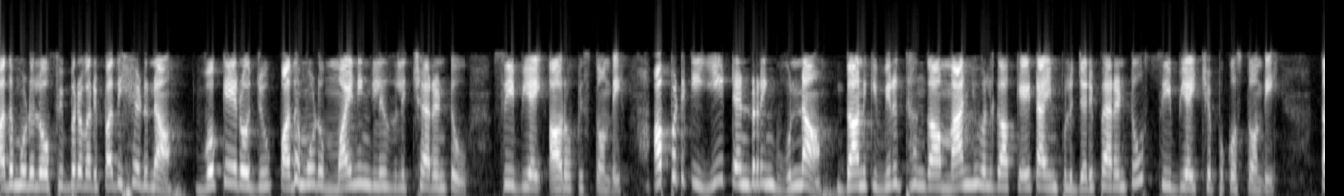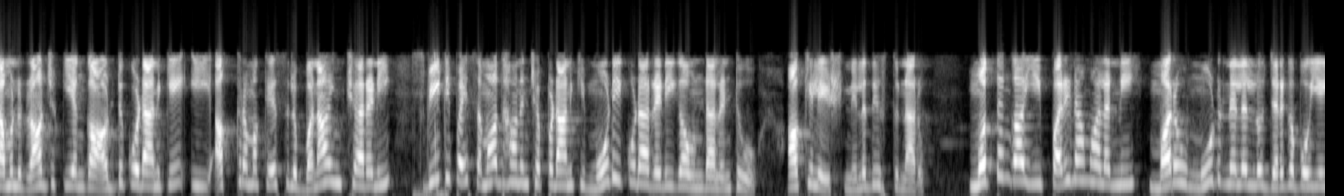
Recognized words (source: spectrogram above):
పదమూడులో ఫిబ్రవరి పదిహేడున ఒకే రోజు పదమూడు మైనింగ్ లీజులిచ్చారంటూ సిబిఐ ఆరోపిస్తోంది. అప్పటికి ఈ టెండరింగ్ ఉన్నా దానికి విరుద్ధంగా మాన్యువల్గా కేటాయింపులు జరిపారంటూ సిబిఐ చెప్పుకొస్తోంది. తమను రాజకీయంగా అడ్డుకోవడానికే ఈ అక్రమ కేసులు బనాయించారని వీటిపై సమాధానం చెప్పడానికి మోడీ కూడా రెడీగా ఉండాలంటూ అఖిలేష్ నిలదీస్తున్నారు. మొత్తంగా ఈ పరిణామాలన్నీ మరో మూడు నెలల్లో జరగబోయే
